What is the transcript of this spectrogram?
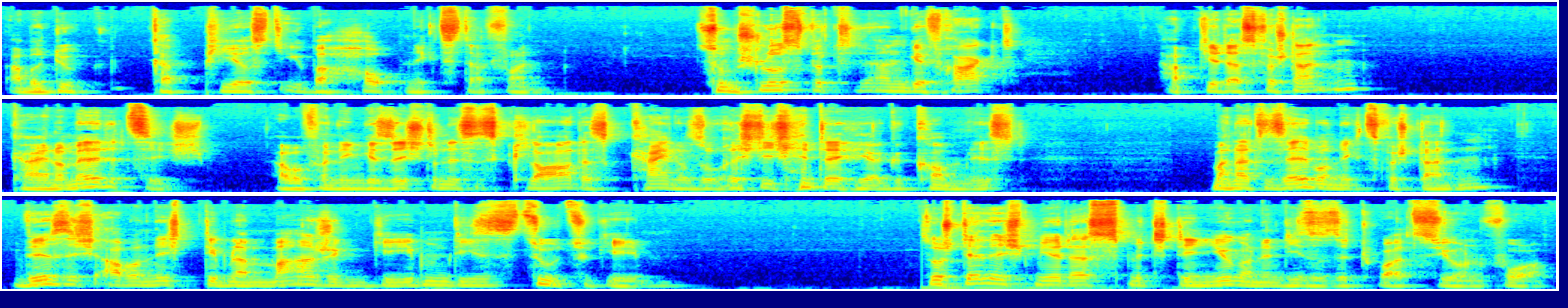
aber du kapierst überhaupt nichts davon? Zum Schluss wird dann gefragt, habt ihr das verstanden? Keiner meldet sich, aber von den Gesichtern ist es klar, dass keiner so richtig hinterher gekommen ist man hatte selber nichts verstanden, will sich aber nicht die Blamage geben, dieses zuzugeben. So stelle ich mir das mit den Jüngern in dieser Situation vor.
